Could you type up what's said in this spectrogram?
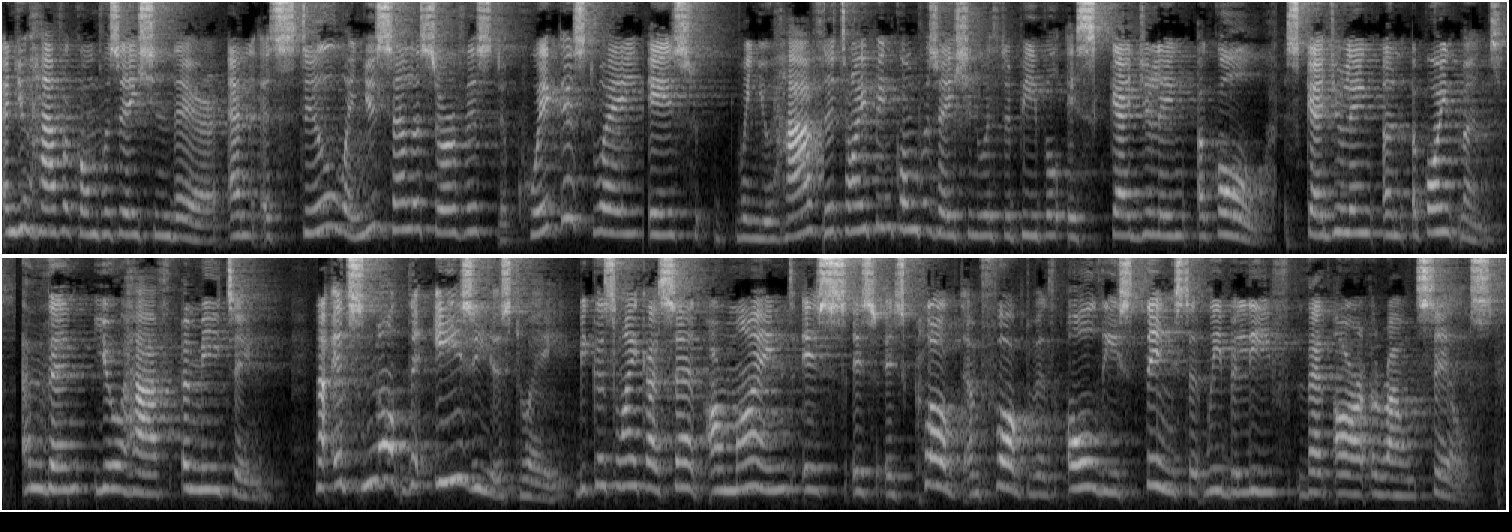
and you have a conversation there. And uh, still, when you sell a service, the quickest way is when you have the typing conversation with the people is scheduling a call, scheduling an appointment, and then you have a meeting. Now, it's not the easiest way because, like I said, our mind is, is, is clogged and fogged with all these things that we believe that are around sales.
